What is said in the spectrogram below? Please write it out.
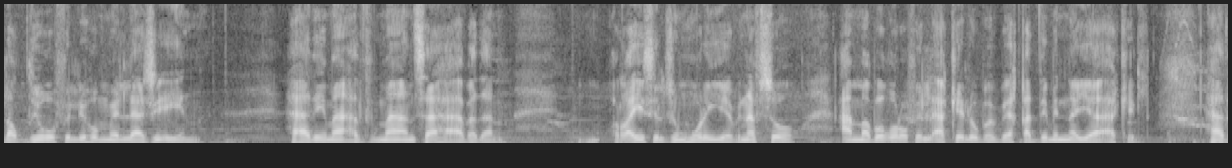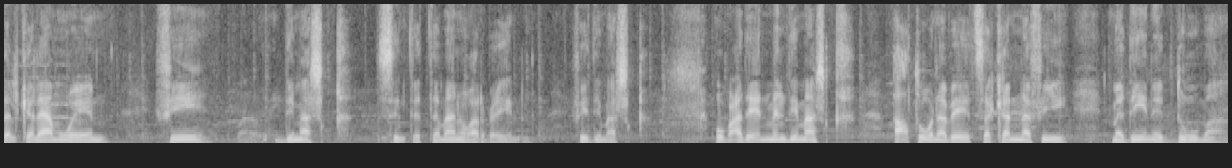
للضيوف اللي هم اللاجئين. هذه ما ما أنساها ابدا. رئيس الجمهورية بنفسه عم بغرف الأكل وبيقدم لنا إياه أكل. هذا الكلام وين؟ في دمشق. سنة 48 في دمشق. وبعدين من دمشق أعطونا بيت سكننا في مدينة دوما.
